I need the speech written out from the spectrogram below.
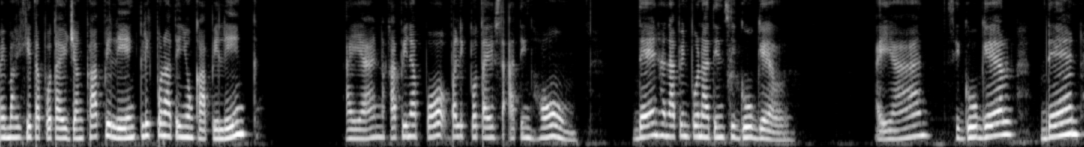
May makikita po tayo dyan copy link. Click po natin yung copy link. Ayan, nakopy na po. Balik po tayo sa ating home. Then, hanapin po natin si Google. Ayan, si Google. Then,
